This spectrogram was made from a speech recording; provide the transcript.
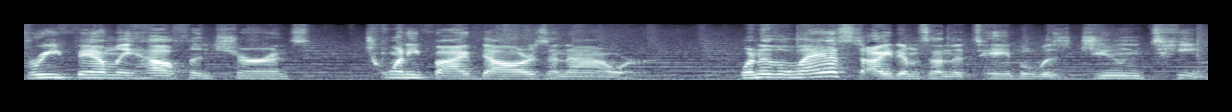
Free family health insurance, $25 an hour. One of the last items on the table was Juneteenth.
